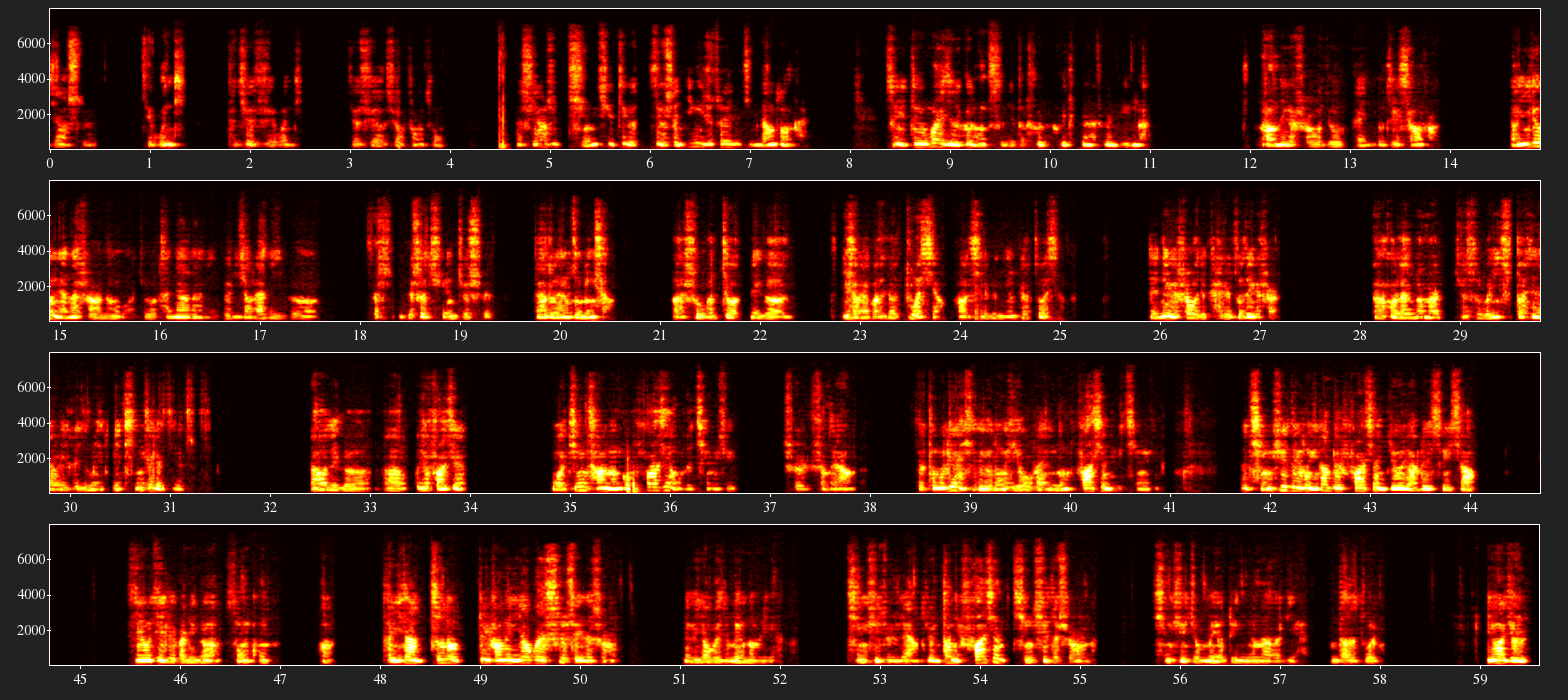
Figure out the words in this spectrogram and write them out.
像是有问题，它确实是有问题，就是要需要放松。那实际上是情绪，这个这个神经一直处于一个紧张状态，所以对外界的各种刺激都特会变得特别敏感。然后那个时候我就哎有这个想法。然后一六年的时候呢，我就参加了那个李笑来的一个就是一个社群，就是大家都在做冥想啊，是我们叫那个李笑来管它叫坐想啊，起了个名字叫坐想。对，那个时候我就开始做这个事儿。啊，后来慢慢就是我一直到现在为止也没没停下来这件事情。然后这个啊，我就发现。我经常能够发现我的情绪是什么样的，就通过练习这个东西以后，我发现能发现这个情绪。那情绪这个东西一旦被发现，就有点类似于像《西游记》里边那个孙悟空啊，他一旦知道对方那个妖怪是谁的时候，那个妖怪就没有那么厉害了。情绪就是这样，就是当你发现情绪的时候呢，情绪就没有对你那么大的厉害、很大的作用。另外就是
